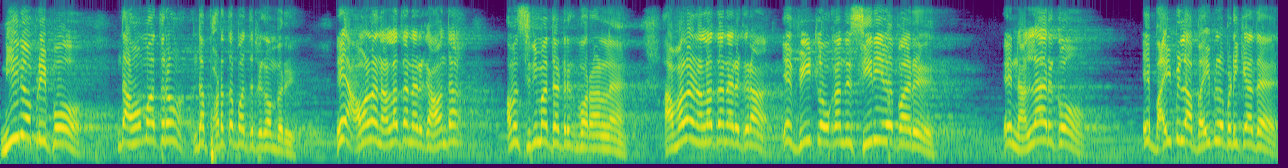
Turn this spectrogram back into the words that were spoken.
நீனும் அப்படி போ. இந்த அவன் மாத்திரம் இந்த படத்தை பார்த்துட்டு இருக்கான் பாரு. ஏ அவன்லாம் நல்லா தானே இருக்கான்? அவன் தான் அவன் சினிமா தேட்டருக்கு போறான்ல. அவன்லாம் நல்லா தானே இருக்கிறான். ஏ வீட்டில் உட்காந்து சீரியலை பாரு. ஏ நல்லா இருக்கும். ஏ பைபிளா? பைபிளை படிக்காத.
